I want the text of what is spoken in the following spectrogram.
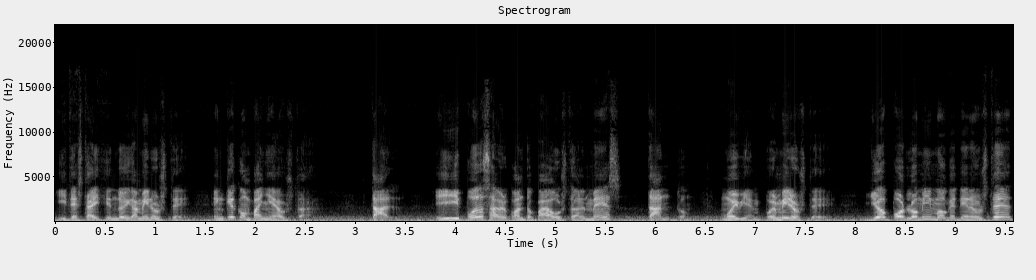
y te está diciendo, oiga, mire usted, ¿en qué compañía está? Tal. ¿Y puedo saber cuánto paga usted al mes? Tanto. Muy bien, pues mire usted, yo por lo mismo que tiene usted,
